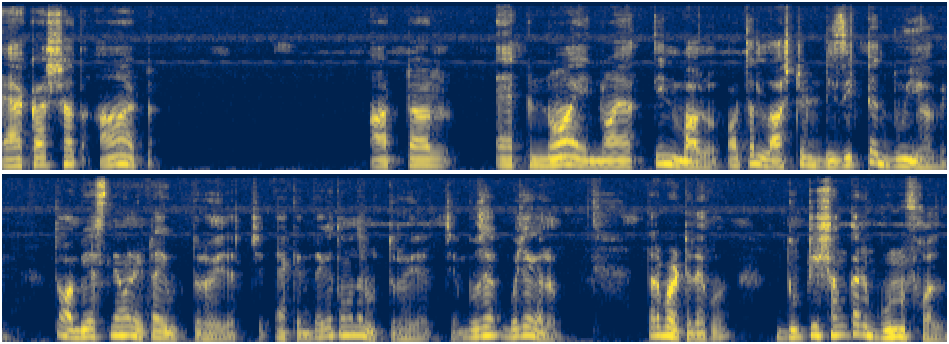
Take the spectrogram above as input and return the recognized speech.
এক আর সাত আট আট আর এক নয় নয় আর তিন বারো। অর্থাৎ লাস্টের ডিজিটটা দুই হবে। তো অবভিয়াসলি আমার এটাই উত্তর হয়ে যাচ্ছে। একের দিকে তোমাদের উত্তর হয়ে যাচ্ছে। বোঝা বোঝা গেল? তারপরটা দেখো, দুটি সংখ্যার গুণফল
